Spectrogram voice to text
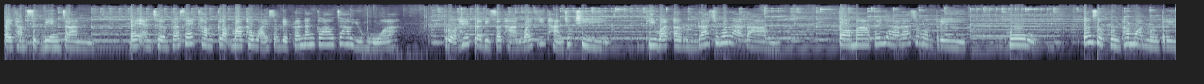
ไปทำศึกเวียงจันทร์ ได้อัญเชิญพระแทกคำกลับมาถวายสมเด็จพระนั่งเกล้าเจ้าอยู่หัว โปรดให้ประดิษฐานไว้ที่ฐานชุกชี ที่วัดอรุณราชวราราม ต่อมาพระยาราชมนตรี ผู้ต้นสกุลพระมรมนตรี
